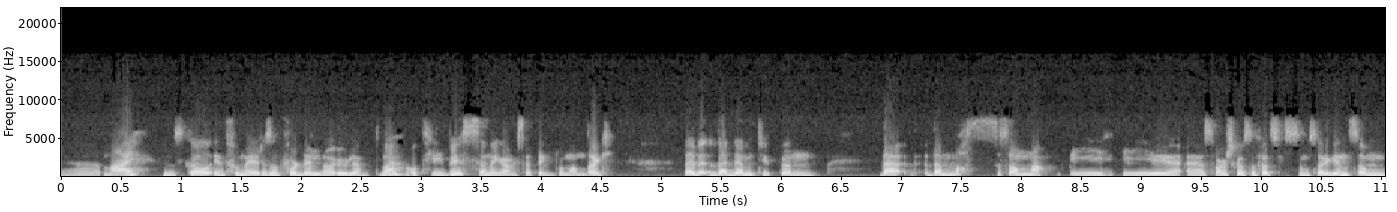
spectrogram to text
Eh, nei, hun skal informeres om fordelene og ulempene og tilbys en igangsetting på mandag. Det er, det er den typen det er, det er, masse sånn da, i, i svangerskaps- og fødselsomsorgen som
